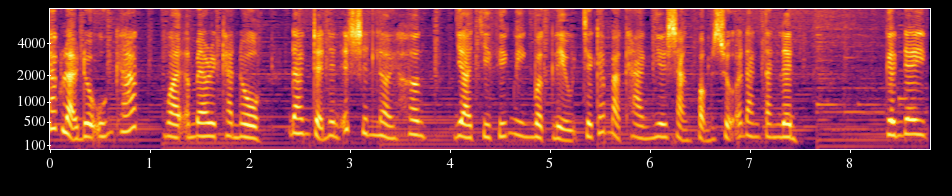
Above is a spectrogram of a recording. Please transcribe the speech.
Các loại đồ uống khác ngoài Americano đang trở nên ít sinh lời hơn do chi phí nguyên vật liệu cho các mặt hàng như sản phẩm sữa đang tăng lên. Gần đây,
